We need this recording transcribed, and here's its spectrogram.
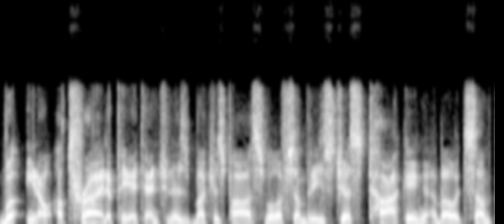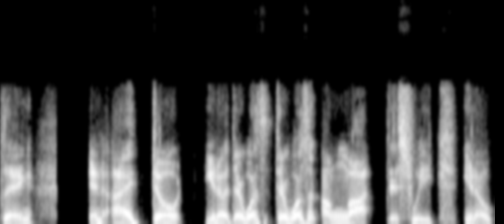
well, you know, I'll try to pay attention as much as possible if somebody's just talking about something. And I don't, you know, there was, there wasn't a lot this week, you know,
